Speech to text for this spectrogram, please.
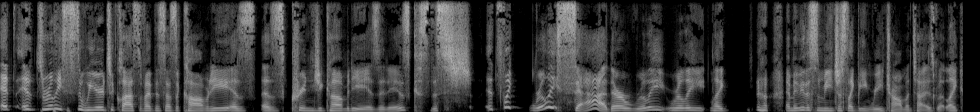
it's it's really weird to classify this as a comedy as as cringy comedy as it is because this sh- it's like really sad. They're really really like and maybe this is me just like being re-traumatized but like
